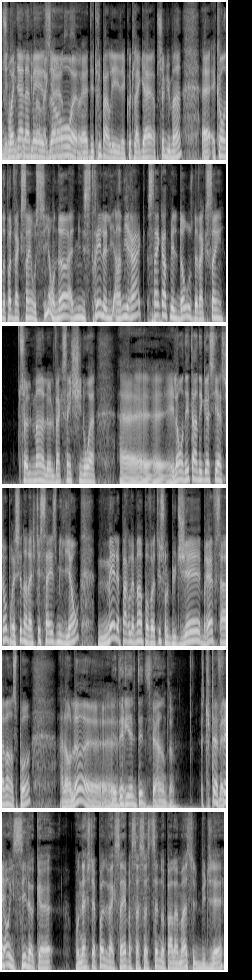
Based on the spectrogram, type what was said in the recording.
soigner à la maison, euh, ben, détruits par les, écoute, la guerre, absolument. Euh, qu'on n'a pas de vaccin aussi. On a administré le, en Irak 50 000 doses de vaccins seulement le vaccin chinois. Euh, et là, on est en négociation pour essayer d'en acheter 16 millions, mais le Parlement n'a pas voté sur le budget. Bref, ça avance pas. Alors là... Euh, Il y a des réalités différentes. Là. Tout à fait. Mettons ici là, que on n'achetait pas de vaccin parce que ça s'ostine au Parlement sur le budget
